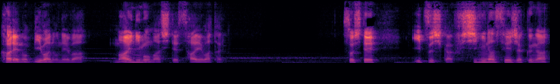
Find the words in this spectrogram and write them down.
彼の琵琶の音は前にも増してさえ渡る。そしていつしか不思議な静寂が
